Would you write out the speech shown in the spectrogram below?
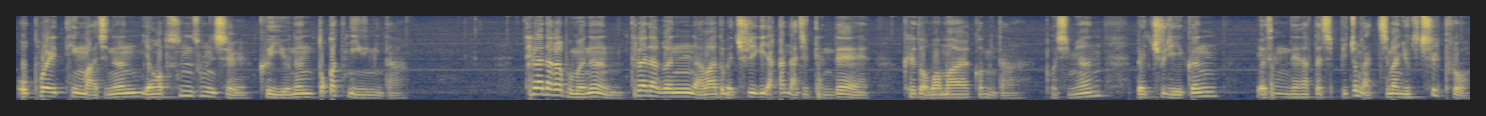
operating margin은 영업 순손실 그 이유는 똑같은 이유입니다. 텔레닥을 보면은 텔레닥은 아마도 매출이익이 약간 낮을 텐데 그래도 어마어마할 겁니다. 보시면 매출이익은 예상했다시피 좀 낮지만 67%,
